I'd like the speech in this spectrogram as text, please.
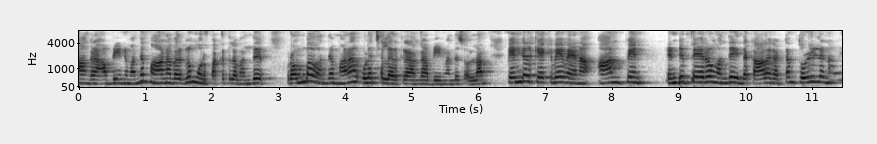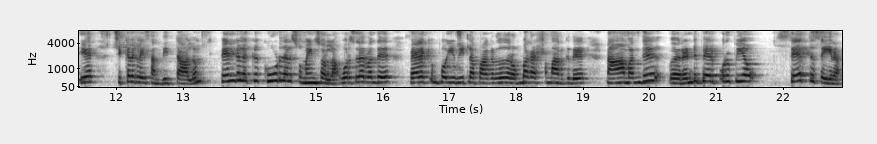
வாங்குறேன் அப்படின்னு வந்து மாணவர்களும் ஒரு பக்கத்தில் வந்து ரொம்ப வந்து மன உளைச்சலில் இருக்கிறாங்க அப்படின்னு வந்து சொல்லலாம். பெண்கள் கேட்கவே வேணாம். ஆண் பெண் ரெண்டு பேரும் வந்து இந்த காலகட்டம் தொழிலில் நிறைய சிக்கல்களை சந்தித்தாலும் பெண்களுக்கு கூடுதல் சுமைன்னு சொல்லலாம். ஒரு சிலர் வந்து வேலைக்கும் போய் வீட்டில் பார்க்குறது ரொம்ப கஷ்டமாக இருக்குது. நான் வந்து ரெண்டு பேர் பொறுப்பையும் சேர்த்து செய்கிறேன்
